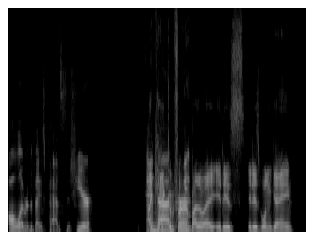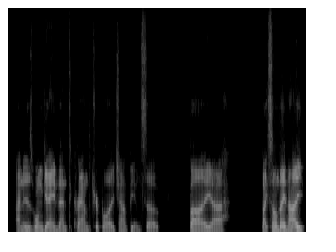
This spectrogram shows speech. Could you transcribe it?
all over the base paths this year. And, I can uh, confirm, I mean, by the way, it is it is one game, and it is one game then to crown the AAA champion. So by uh by Sunday night,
